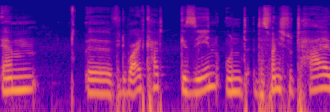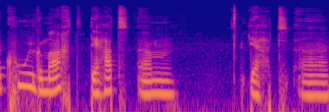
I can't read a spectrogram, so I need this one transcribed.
ähm, äh, für die Wildcard gesehen und das fand ich total cool gemacht. Der hat, ähm, der hat, äh,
